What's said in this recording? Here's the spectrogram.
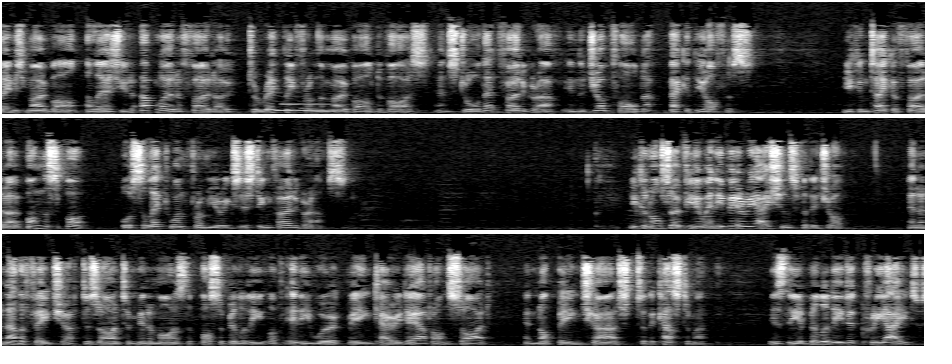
Beams Mobile allows you to upload a photo directly from the mobile device and store that photograph in the job folder back at the office. You can take a photo on the spot or select one from your existing photographs. You can also view any variations for the job. And another feature designed to minimise the possibility of any work being carried out on site and not being charged to the customer is the ability to create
